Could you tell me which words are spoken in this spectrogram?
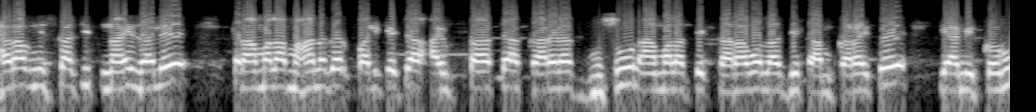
ठराव निष्कासित नाही झाले तर आम्हाला महानगरपालिकेच्या आयुक्ताच्या कार्यालयात घुसून आम्हाला ते करावं जे काम करायचंय ते आम्ही करू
